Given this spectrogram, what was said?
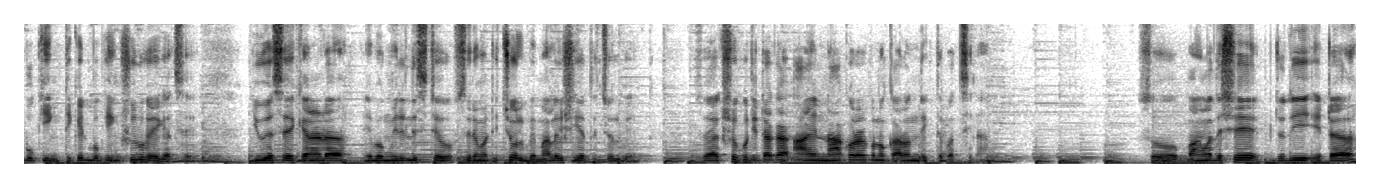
বুকিং টিকিট বুকিং শুরু হয়ে গেছে। ইউএসএ কানাডা এবং মিডল ইস্টেও সিনেমাটি চলবে, মালয়েশিয়াতে চলবে। সো একশো কোটি টাকা আয় না করার কোনো কারণ দেখতে পাচ্ছি না। সো বাংলাদেশে যদি এটা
